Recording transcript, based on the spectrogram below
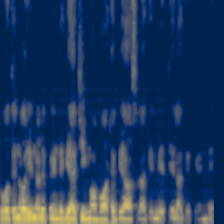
ਦੋ ਤਿੰਨ ਵਾਰੀ ਇਹਨਾਂ ਦੇ ਪਿੰਡ ਗਿਆ, ਚੀਮਾ ਬਾਠ ਬਿਆਸ ਲਾਗੇ, ਮੇਤੇ ਲਾਗੇ ਪਿੰਡ ਹੈ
